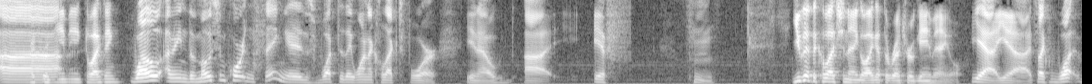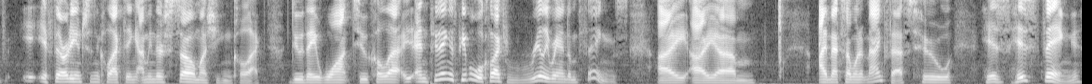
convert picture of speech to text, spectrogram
retro Uh, gaming and collecting. Well, I mean, the most important thing is what do they want to collect for? You know, uh, if You get the collection angle. I get the retro game angle. yeah, yeah, it's like what if they're already interested in collecting? I mean, there's so much you can collect. Do they want to collect? And the thing is, people will collect really random things. I I um I met someone at Magfest who his his thing,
